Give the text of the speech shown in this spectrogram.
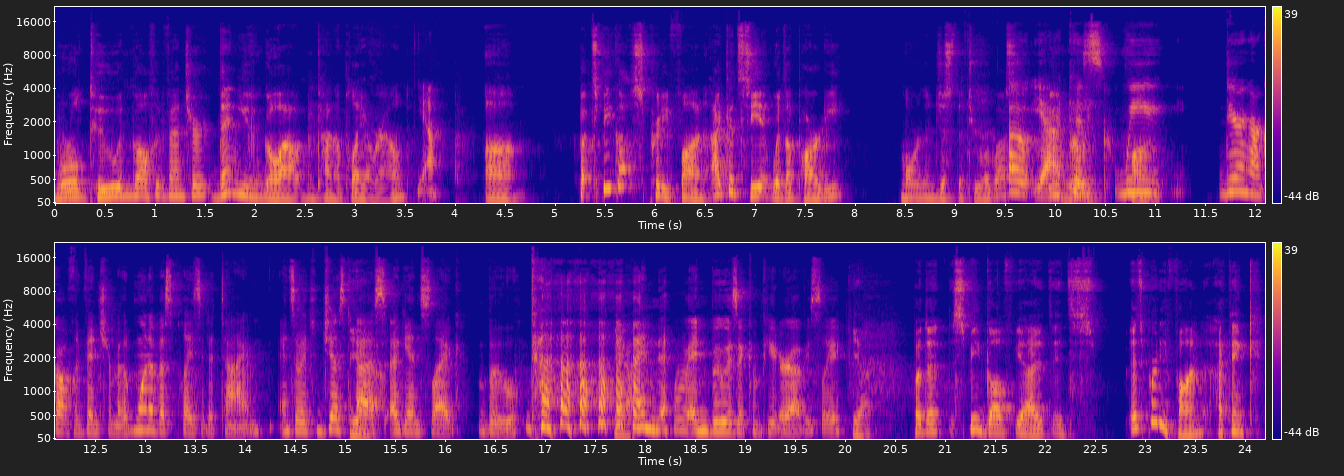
World Two in Golf Adventure, then you can go out and kind of play around. Yeah, Um, but speed golf's pretty fun. I could see it with a party more than just the two of us. Oh yeah, Being really because we during our golf adventure mode, one of us plays at a time, and so it's just Yeah. us against like Boo, and and Boo is a computer, obviously. yeah, but the the speed golf, yeah, it, it's it's pretty fun. I think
